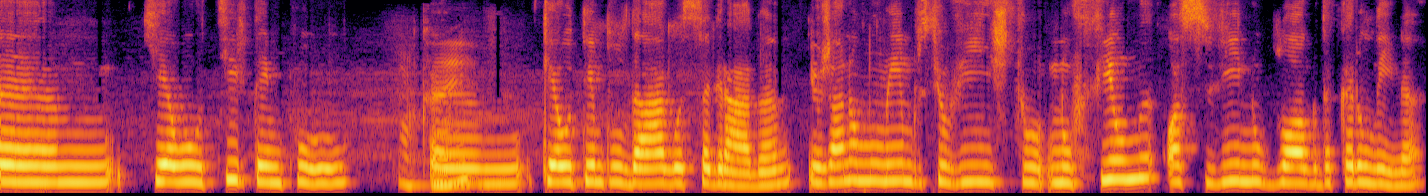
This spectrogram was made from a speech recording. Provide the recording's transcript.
hum, que é o Tirtempul, Ok. hum, que é o templo da água sagrada. Eu já não me lembro se eu vi isto no filme ou se vi no blog da Carolina.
